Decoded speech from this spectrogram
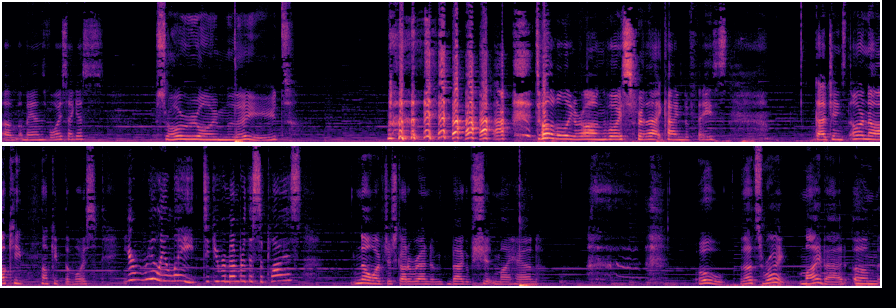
a, a man's voice, I guess. Sorry I'm late. totally wrong voice for that kind of face. Gotta change. Or no, I'll keep. I'll keep the voice. You're really late. Did you remember the supplies? No, I've just got a random bag of shit in my hand. Oh, that's right. My bad. Um,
